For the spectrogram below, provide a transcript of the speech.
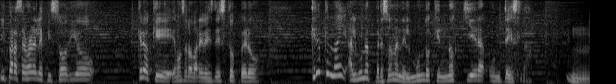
Y para cerrar el episodio, creo que hemos hablado varias veces de esto, pero creo que no hay alguna persona en el mundo que no quiera un Tesla. Mm,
